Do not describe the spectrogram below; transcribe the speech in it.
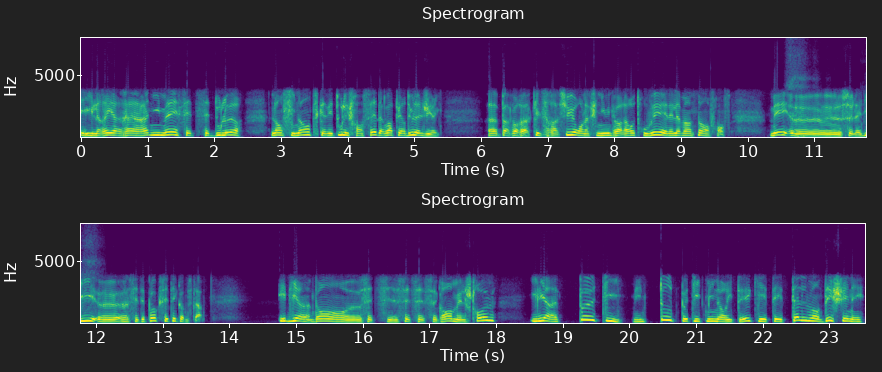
Et il réanimait cette, douleur lancinante qu'avaient tous les Français d'avoir perdu l'Algérie. Euh, qu'ils se rassurent, on a fini par la retrouver, elle est là maintenant en France. Mais euh, cela dit, euh, à cette époque, c'était comme cela. Eh bien, dans euh, ce grand maelstrom, il y a un petit, mais une toute petite minorité qui était tellement déchaînée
